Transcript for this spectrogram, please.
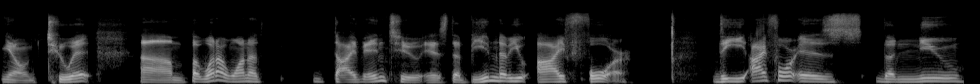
you know, to it. Um, but what I want to dive into is the BMW i4. The i4 is the new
